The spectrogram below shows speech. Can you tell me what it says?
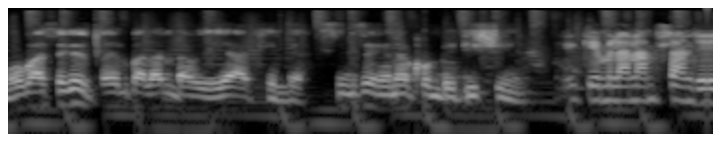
ngoba sekezixela uba laa ndawo yeyakhe le lanamhlanje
